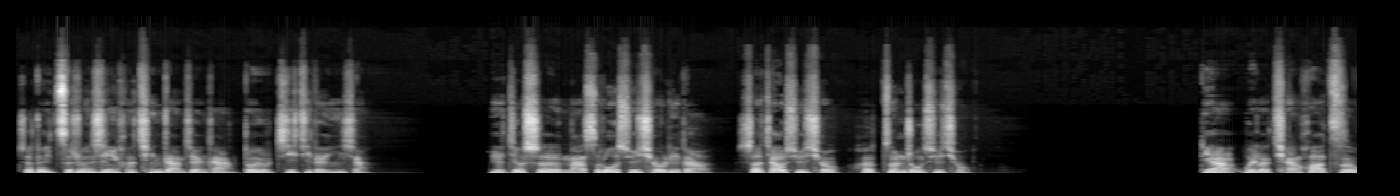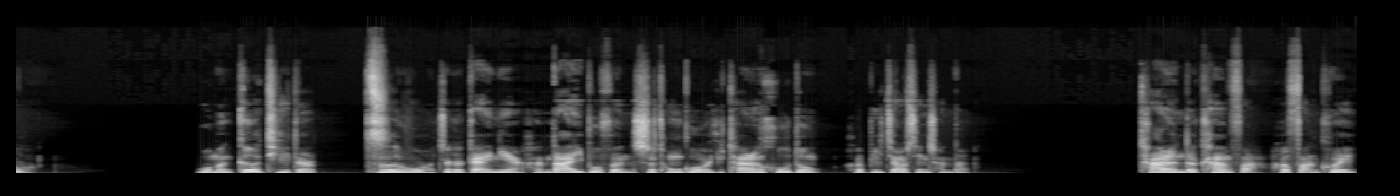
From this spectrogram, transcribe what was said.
这对自尊心和情感健康都有积极的影响，也就是马斯洛需求里的社交需求和尊重需求。第二，为了强化自我，我们个体的自我这个概念很大一部分是通过与他人互动和比较形成的。他人的看法和反馈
